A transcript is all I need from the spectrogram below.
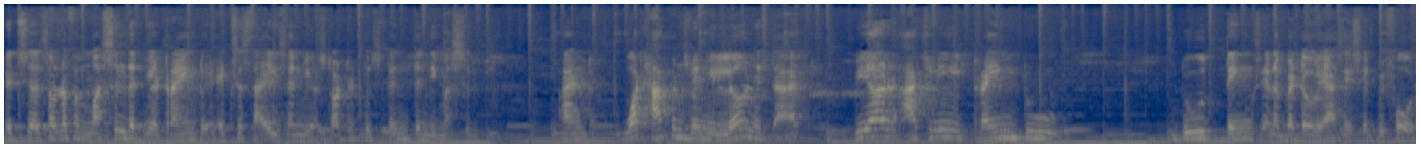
it's a sort of a muscle that we are trying to exercise and we have started to strengthen the muscle. And what happens when we learn is that we are actually trying to do things in a better way as i said before.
